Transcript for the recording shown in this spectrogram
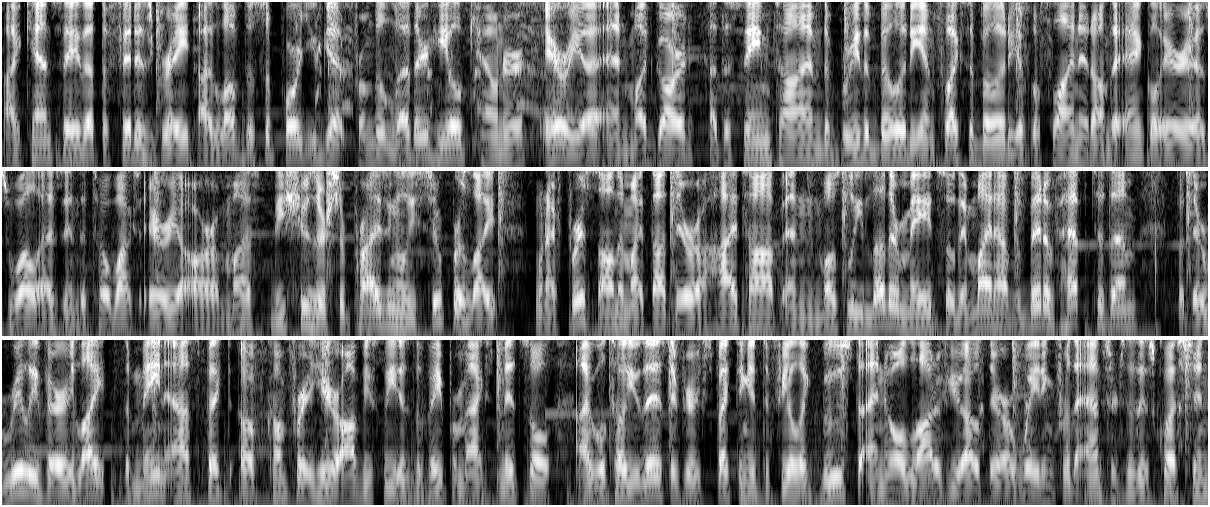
I can't say that the fit is great. I love the support you get from the leather heel counter area and mudguard. At the same time, the breathability and flexibility of the Flyknit on the ankle area as well as in the toe box area are a must. These shoes are surprisingly super light. When I first saw them, I thought they were a high top and mostly leather made, so they might have a bit of heft to them, but they're really very light. The main aspect of comfort here obviously is the Vapor Max midsole. I will tell you this, if you're expecting it to feel like Boost, I know a lot of you out there are waiting for the answer to this question.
